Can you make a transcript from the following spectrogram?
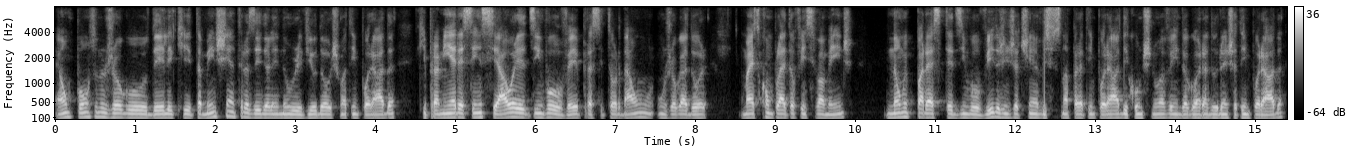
é um ponto no jogo dele que também tinha trazido ali no review da última temporada, que para mim era essencial ele desenvolver para se tornar um, um, jogador mais completo ofensivamente. Não me parece ter desenvolvido, a gente já tinha visto isso na pré-temporada e continua vendo agora durante a temporada.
